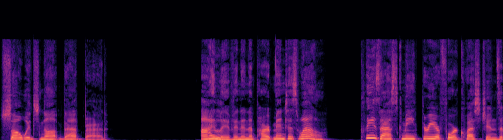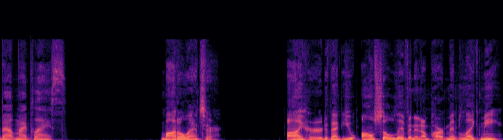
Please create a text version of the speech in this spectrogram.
so it's not that bad. I live in an apartment as well. Please ask me three or four questions about my place. Model answer. I heard that you also live in an apartment like me.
